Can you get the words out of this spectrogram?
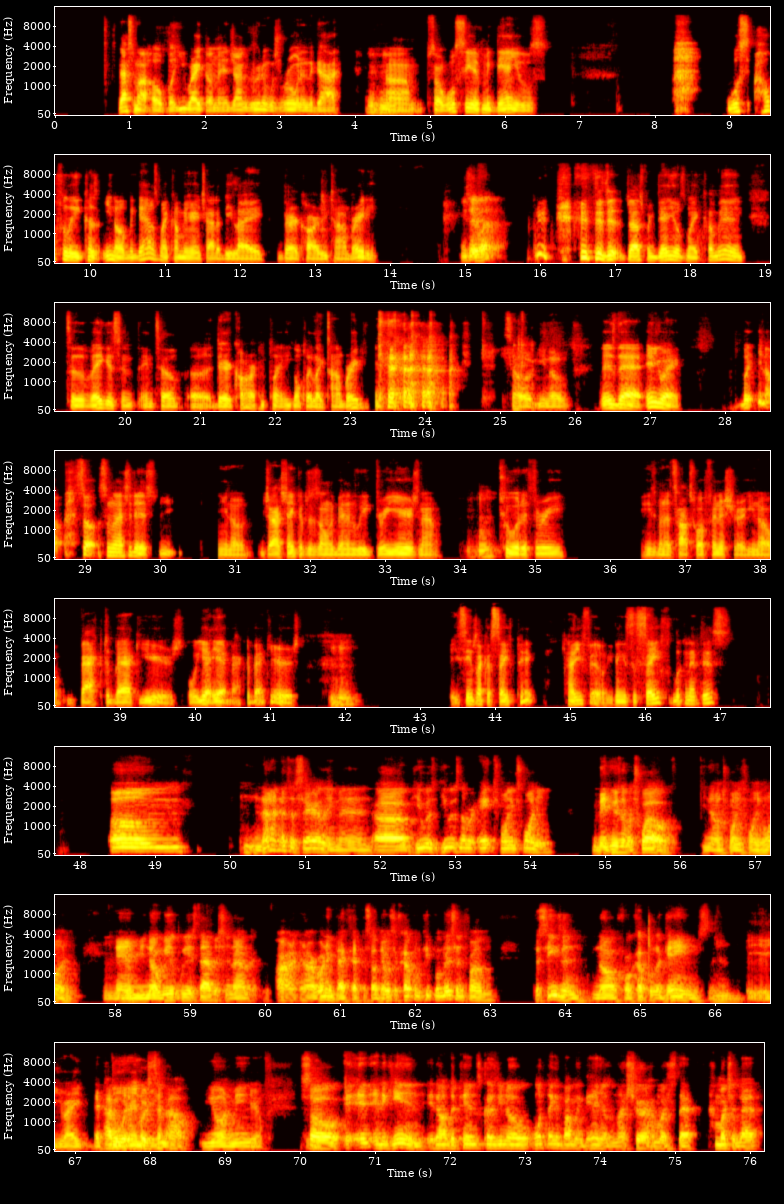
that's my hope. But you're right though, man. Jon Gruden was ruining the guy. Mm-hmm. Um, so we'll see if McDaniels we'll see, hopefully because you know McDaniels might come in here and try to be like Derek Carr, you Tom Brady. You say what? Josh McDaniels might come in to Vegas and, and tell uh, Derek Carr he playing he gonna play like Tom Brady. so you know, there's that. Anyway, but you know, so so now it is. You, you know, Josh Jacobs has only been in the league three years now. Mm-hmm. Two of the three He's been a top 12 finisher, you know, back to back years. Well, yeah, yeah, back to back years. Mm-hmm. He seems like a safe pick. How you feel? You think it's a safe looking at this? Um, not necessarily, man. Uh, he was he was number eight 2020, but then he was number 12, you know, in 2021. Mm-hmm. And you know, we we established in our, our in our running backs episode, there was a couple of people missing from the season, you know, for a couple of games, and yeah, you're right. They probably would have pushed him out. You know what I mean? Yeah. So, and, and again, it all depends because you know one thing about McDaniel's, I'm not sure how much that how much of that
